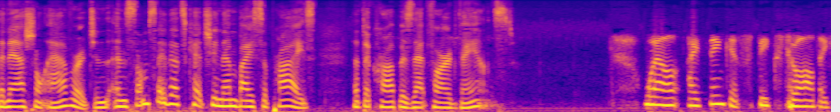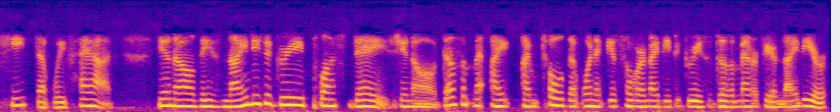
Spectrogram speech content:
the national average. And, and some say that's catching them by surprise that the crop is that far advanced. Well, I think it speaks to all the heat that we've had. You know, these 90 degree plus days, you know, doesn't, ma- I, I'm told that when it gets over 90 degrees, it doesn't matter if you're 90 or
